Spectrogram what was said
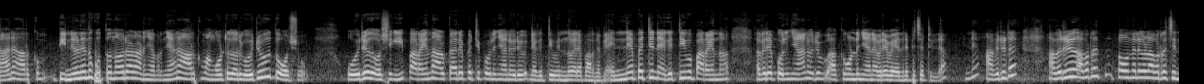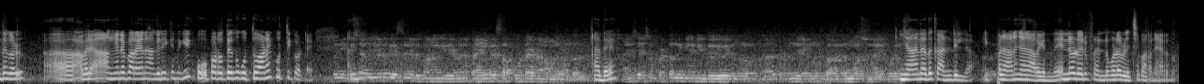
ഞാൻ ആർക്കും പിന്നിൽ നിന്ന് കുത്തുന്നവരോടാണ് ഞാൻ പറഞ്ഞത്. ഞാൻ ആർക്കും അങ്ങോട്ട് കയറി ഒരു ദോഷവും ഒരു ദോഷം ഈ പറയുന്ന ആൾക്കാരെ പറ്റി പോലും ഞാനൊരു നെഗറ്റീവ് ഇന്ന് വരെ പറഞ്ഞില്ല എന്നെ പറ്റി നെഗറ്റീവ് പറയുന്ന അവരെ പോലും ഞാൻ ഒരു വാക്കുകൊണ്ട് ഞാൻ അവരെ വേദനിപ്പിച്ചിട്ടില്ല. പിന്നെ അവരുടെ അവർ അവരുടെ തോന്നലുകൾ അവരുടെ ചിന്തകൾ അവർ അങ്ങനെ പറയാൻ ആഗ്രഹിക്കുന്നെങ്കിൽ പുറത്തുനിന്ന് കുത്തുവാണെങ്കിൽ കുത്തിക്കോട്ടെ. അതെ. ഞാനത് കണ്ടില്ല. ഇപ്പോഴാണ് ഞാൻ അറിയുന്നത്. എന്നോട് ഒരു ഫ്രണ്ട് കൂടെ വിളിച്ച് പറഞ്ഞായിരുന്നു.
